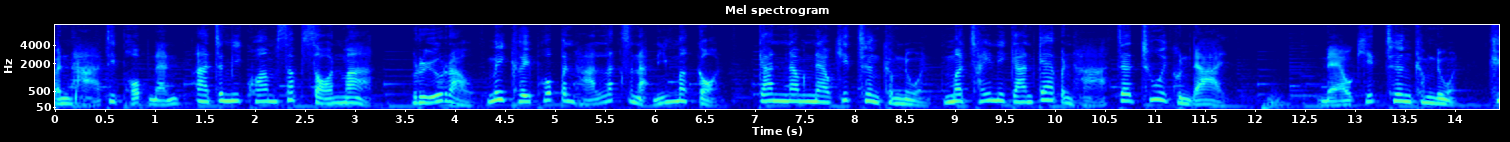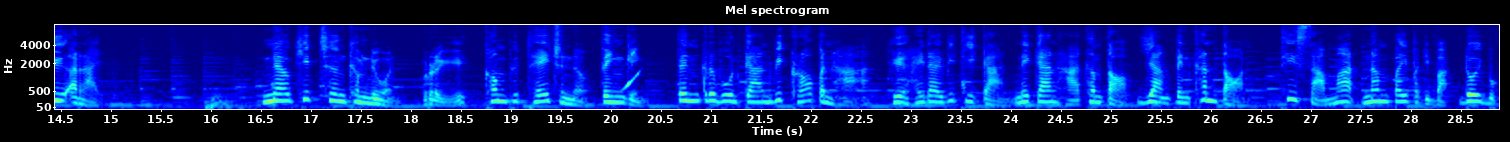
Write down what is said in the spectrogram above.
ปัญหาที่พบนั้นอาจจะมีความซับซ้อนมาก หรือเราไม่เคยพบปัญหาลักษณะนี้มาก่อน การนำแนวคิดเชิงคำนวณ มาใช้ในการแก้ปัญหาจะช่วยคุณได้ แนวคิดเชิงคำนวณคืออะไร แนวคิดเชิงคำนวณ หรือ computational thinking เป็นกระบวนการวิเคราะห์ปัญหา เพื่อให้ได้วิธีการในการหาคำตอบอย่างเป็นขั้นตอน ที่สามารถนำไปปฏิบัติโดยบุค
